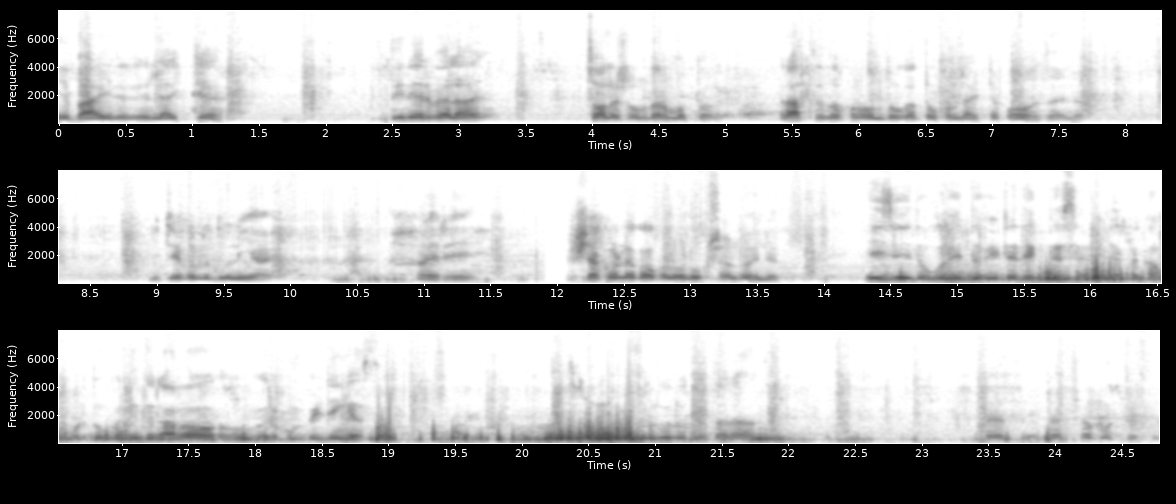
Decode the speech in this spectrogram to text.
এই বাইরের লাইটটা দিনের বেলায় চলে সুন্দর মতন। রাত্রে যখন অন্ধকার, তখন লাইটটা পাওয়া যায় না। এটাই হলো দুনিয়ায় হায় রে। ব্যবসা করলে কখনো লোকসান হয় না। এই যে দোকান এই তো- এটা দেখতেছেন, এটা একটা কাপড় দোকান। এদের আরও এরকম বিল্ডিং আছে। বিল্ডিংগুলোতে তারা ব্যবসা- করতেছে।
